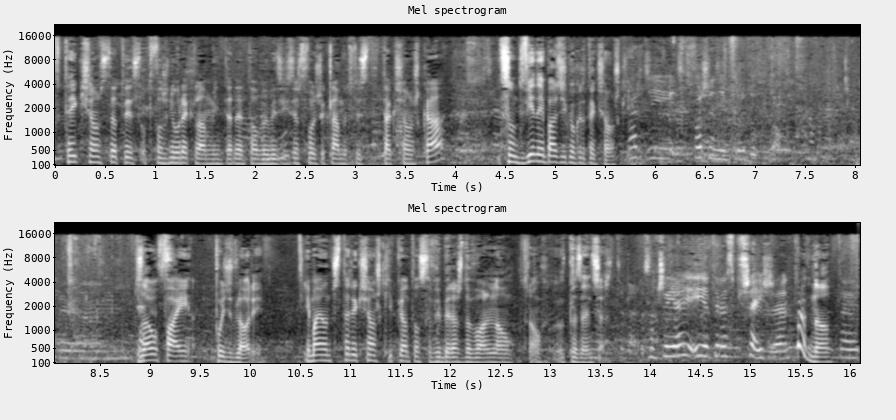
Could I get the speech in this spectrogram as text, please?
W tej książce to jest o tworzeniu reklam internetowych, więc jeśli chcesz tworzyć reklamy, to jest ta książka. To są dwie najbardziej konkretne książki. Bardziej stworzenie produktu. Zaufaj, pójdź w Lori. I mają cztery książki, piątą sobie wybierasz dowolną, którą w prezencie. Znaczy ja je teraz przejrzę. Pewno. To,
